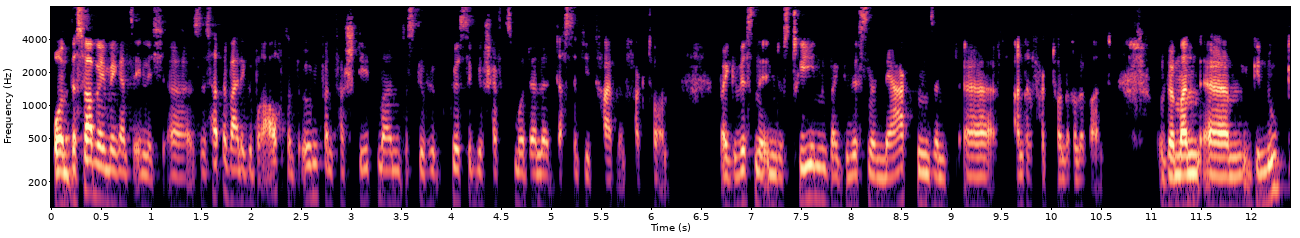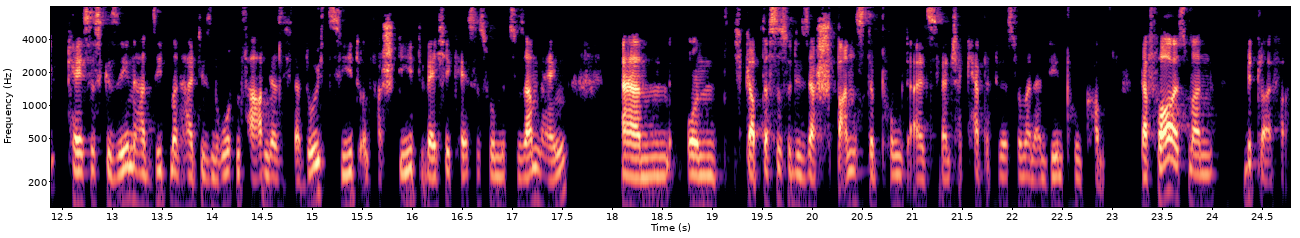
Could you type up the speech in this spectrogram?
Und das war bei mir ganz ähnlich. Äh, es hat eine Weile gebraucht und irgendwann versteht man, dass gewisse Geschäftsmodelle, das sind die treibenden Faktoren. Bei gewissen Industrien, bei gewissen Märkten sind äh, andere Faktoren relevant. Und wenn man ähm, genug Cases gesehen hat, sieht man halt diesen roten Faden, der sich da durchzieht und versteht, welche Cases womit zusammenhängen. Ähm, und ich glaube, das ist so dieser spannendste Punkt als Venture Capitalist, wenn man an den Punkt kommt. Davor ist man Mitläufer.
